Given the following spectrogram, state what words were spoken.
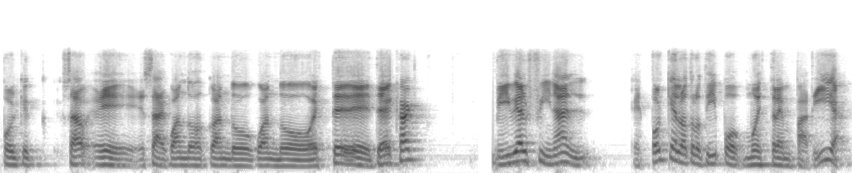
porque sea, eh, cuando, cuando, cuando este Descartes vive al final, es porque el otro tipo muestra empatía.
